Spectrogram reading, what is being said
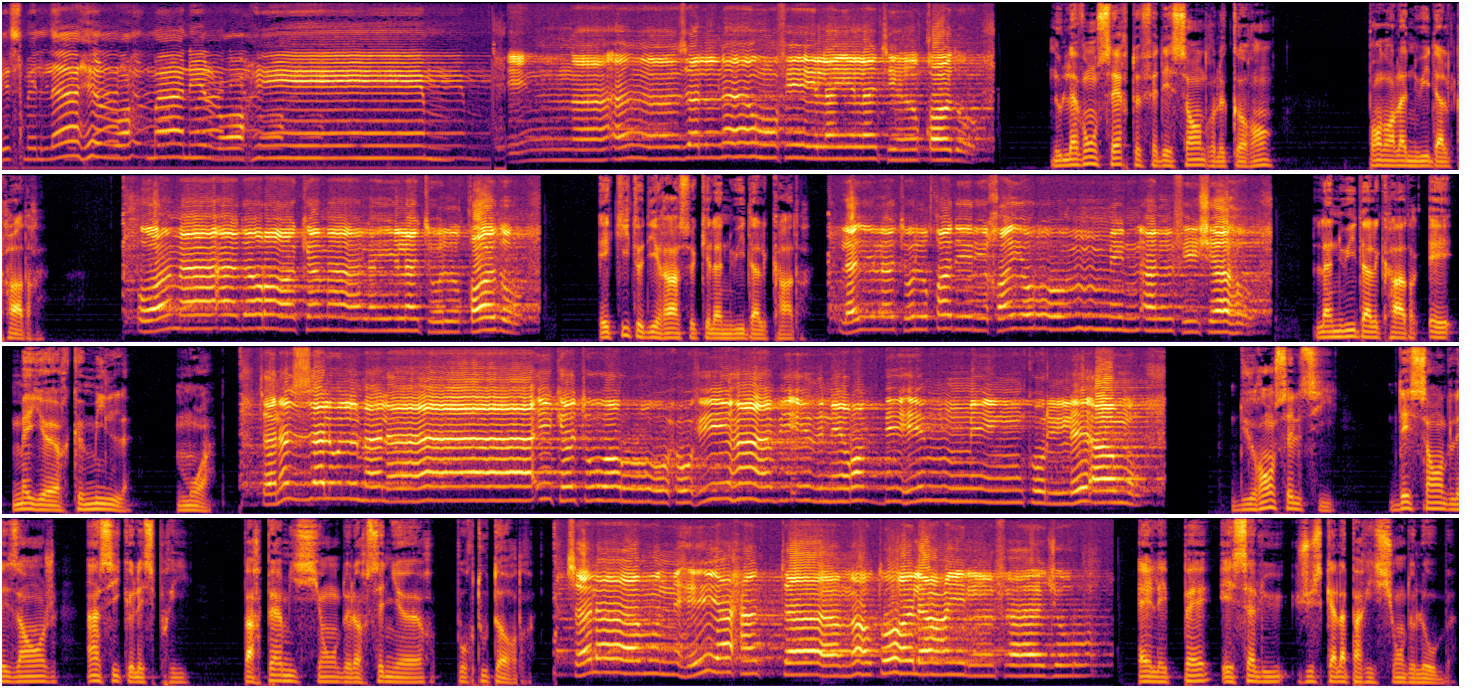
بسم الله الرحمن الرحيم إنا أنزلناه في ليلة القدر Nous l'avons certes fait descendre le Coran pendant la nuit d'Al-Qadr. وما أدراك ما ليلة القدر Et qui te dira ce qu'est la nuit d'Al-Qadr la nuit d'Al-Qadr est meilleure que mille mois. Durant celle-ci, descendent les anges ainsi que l'esprit, par permission de leur Seigneur pour tout ordre elle est paix et salut jusqu'à l'apparition de l'aube.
